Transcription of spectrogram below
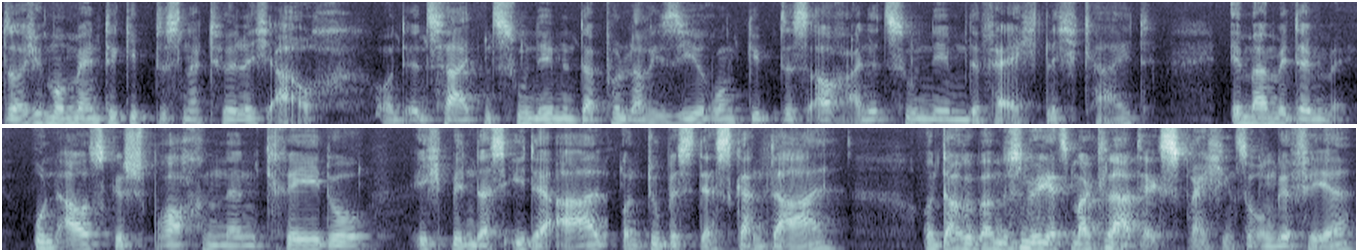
Solche Momente gibt es natürlich auch. Und in Zeiten zunehmender Polarisierung gibt es auch eine zunehmende Verächtlichkeit. Immer mit dem unausgesprochenen Credo, ich bin das Ideal und du bist der Skandal. Und darüber müssen wir jetzt mal Klartext sprechen, so ungefähr.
